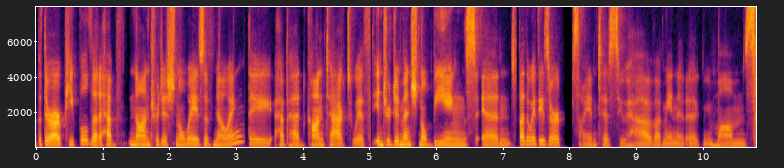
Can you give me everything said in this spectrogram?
But there are people that have non traditional ways of knowing. They have had contact with interdimensional beings. And by the way, these are scientists who have, I mean, uh, moms,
